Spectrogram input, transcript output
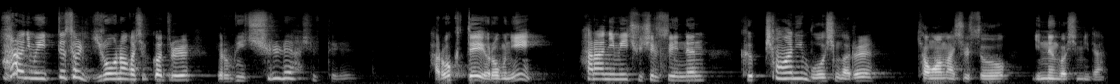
하나님의 뜻을 이루어 나가실 것들을 여러분이 신뢰하실 때 바로 그때 여러분이 하나님이 주실 수 있는 그 평안이 무엇인가를 경험하실 수 있는 것입니다.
